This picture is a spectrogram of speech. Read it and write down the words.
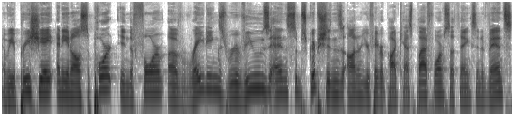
and we appreciate any and all support in the form of ratings, reviews, and subscriptions on your favorite podcast platform. So thanks in advance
